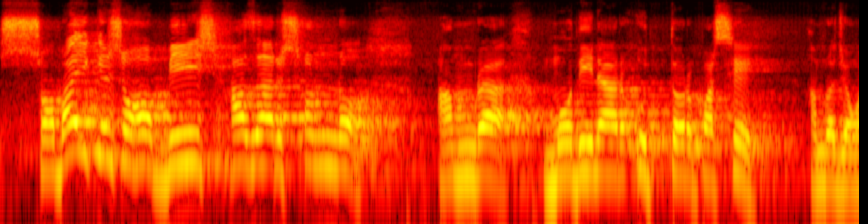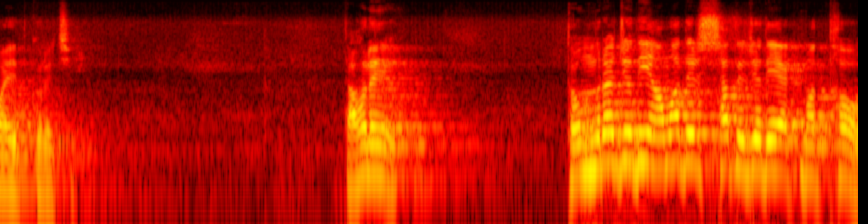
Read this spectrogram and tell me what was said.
সবাইকে সহ বিশ হাজার সৈন্য আমরা মদিনার উত্তর পাশে আমরা জমায়েত করেছি। তাহলে তোমরা যদি আমাদের সাথে যদি একমত হও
